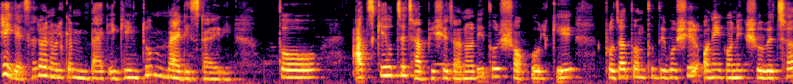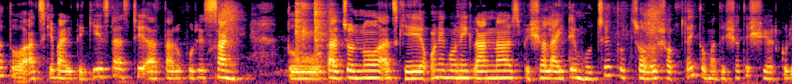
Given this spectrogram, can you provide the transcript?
Hey guys hello and welcome back again to Maddy's diary তো আজকে হচ্ছে ছাব্বিশে জানুয়ারি, তো সকলকে প্রজাতন্ত্র দিবসের অনেক অনেক শুভেচ্ছা। তো আজকে বাড়িতে গেস্ট আসছে আর তার উপরে সানডে তো তার জন্য আজকে অনেক অনেক রান্নার স্পেশাল আইটেম হচ্ছে। তো চলো সবটাই তোমাদের সাথে শেয়ার করি,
